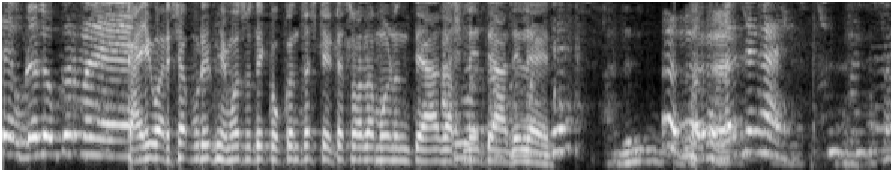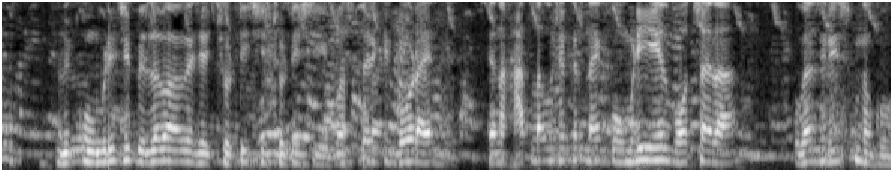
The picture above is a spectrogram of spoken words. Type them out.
एवढ्या लवकर नाही. काही वर्षापूर्वी फेमस होते कोकणचा स्टेटस वाला म्हणून ते आज आपले इथे आलेले आहेत. आणि कोंबडीची पिल्लं बघा कशी छोटीशी छोटीशी. मस्त की गोड आहेत. त्यांना हात लावू शकत नाही. कोंबडी येईल बोचायला. उगाच रिस्क नको.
